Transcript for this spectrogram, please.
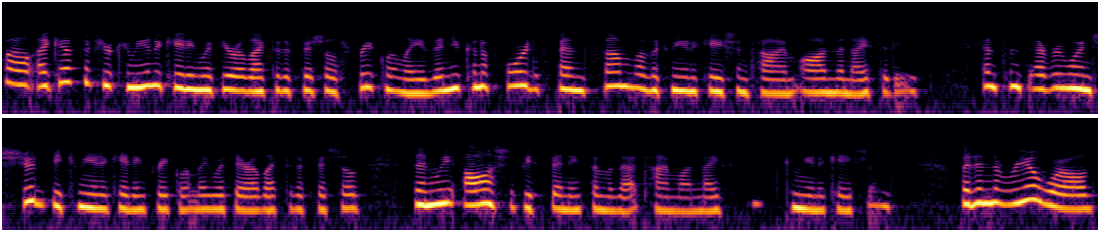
Well, I guess if you're communicating with your elected officials frequently, then you can afford to spend some of the communication time on the niceties. And since everyone should be communicating frequently with their elected officials, then we all should be spending some of that time on nice communications. But in the real world,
